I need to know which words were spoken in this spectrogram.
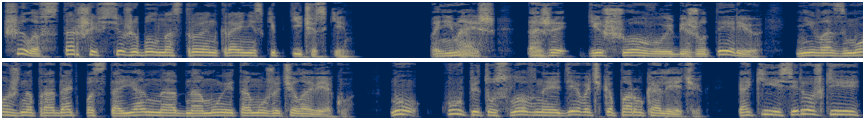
Шилов-старший все же был настроен крайне скептически. «Понимаешь, даже дешевую бижутерию невозможно продать постоянно одному и тому же человеку. Ну, купит условная девочка пару колечек, какие сережки,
